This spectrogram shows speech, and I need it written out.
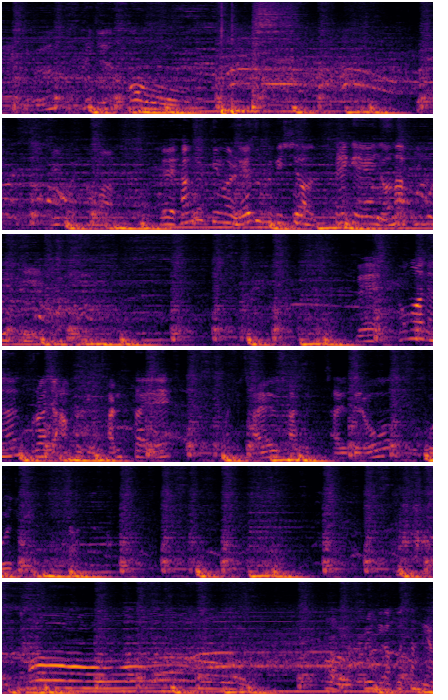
네 지금 프리즈 오 네 상대팀은 레드 디비션 세계 연합 비보이팀 네 소마는 굴하지 않고 지금 자기 스타일에 아주 자유 자, 자유대로 보여주고 있습니다. 오, 어, 프리디가 꽂혔네요.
